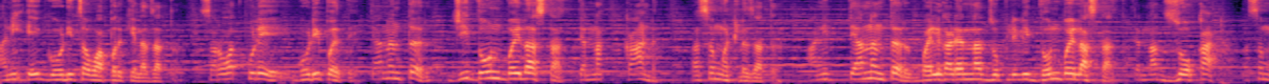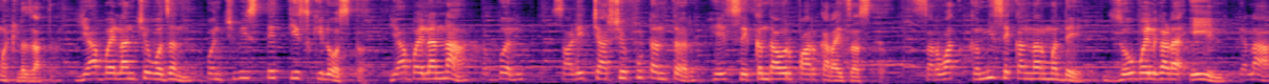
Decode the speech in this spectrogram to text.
आणि एक घोडीचा वापर केला जातो. सर्वात पुढे घोडी पळते. त्यानंतर जी दोन बैल असतात त्यांना कांड असं म्हटलं जातं. आणि त्यानंतर बैलगाड्यांना झोपलेली दोन बैल असतात त्यांना जोकाट असं म्हटलं जातं. या बैलांचे वजन पंचवीस ते तीस किलो असतं. या बैलांना तब्बल साडेचारशे फूट अंतर हे सेकंदावर पार करायचं असतं. सर्वात कमी सेकंदांमध्ये जो बैलगाडा येईल त्याला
